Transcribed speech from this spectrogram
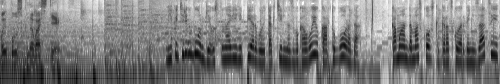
Выпуск новостей. В Екатеринбурге установили первую тактильно-звуковую карту города. Команда Московской городской организации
